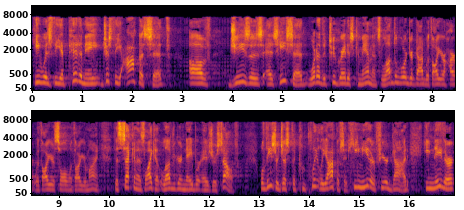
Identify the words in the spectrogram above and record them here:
He was the epitome, just the opposite of Jesus, as he said, what are the two greatest commandments? Love the Lord your God with all your heart, with all your soul, and with all your mind. The second is like it love your neighbor as yourself. Well, these are just the completely opposite. He neither feared God, he neither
